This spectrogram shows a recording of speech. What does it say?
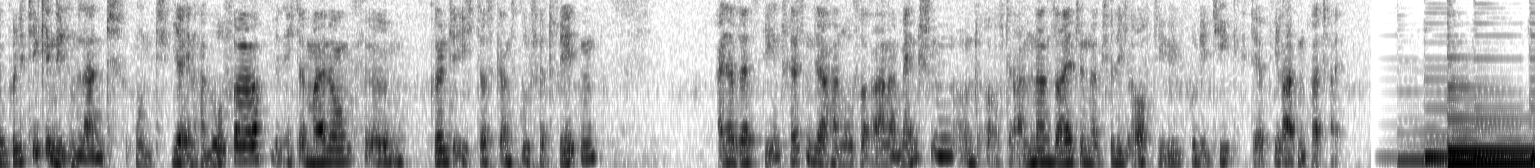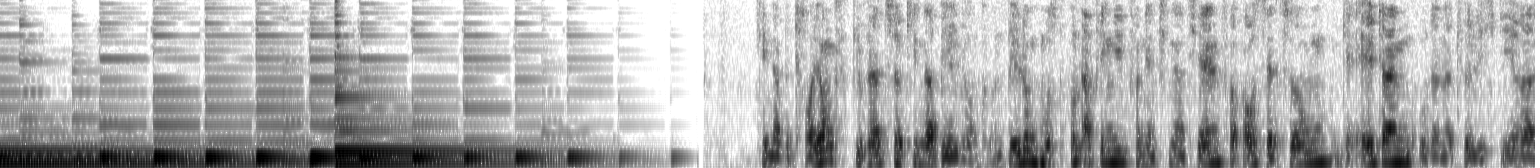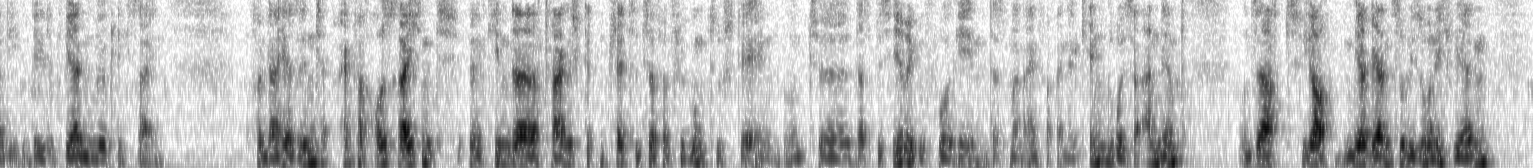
neue Politik in diesem Land. Und hier in Hannover bin ich der Meinung, ähm, könnte ich das ganz gut vertreten. Einerseits die Interessen der Hannoveraner Menschen und auf der anderen Seite natürlich auch die Politik der Piratenpartei. Kinderbetreuung gehört zur Kinderbildung und Bildung muss unabhängig von den finanziellen Voraussetzungen der Eltern oder natürlich derer, die gebildet werden, möglich sein. Von daher sind einfach ausreichend äh, Kindertagesstättenplätze zur Verfügung zu stellen und äh, das bisherige Vorgehen, dass man einfach eine Kenngröße annimmt und sagt, ja, mehr werden es sowieso nicht werden,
